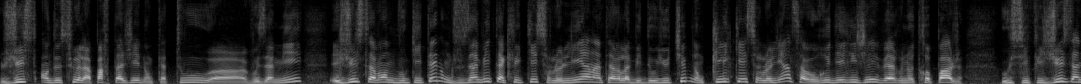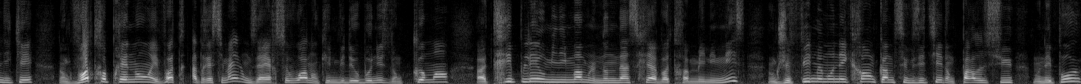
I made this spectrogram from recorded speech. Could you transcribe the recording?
juste en dessous et la partager donc à tous vos amis. Et juste avant de vous quitter, donc je vous invite à cliquer sur le lien à l'intérieur de la vidéo YouTube. Donc cliquez sur le lien, ça va vous rediriger une autre page où il suffit juste d'indiquer donc votre prénom et votre adresse email. Donc vous allez recevoir donc une vidéo bonus donc comment euh, tripler au minimum le nombre d'inscrits à votre mailing list. Donc je filme mon écran comme si vous étiez donc par-dessus mon épaule.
